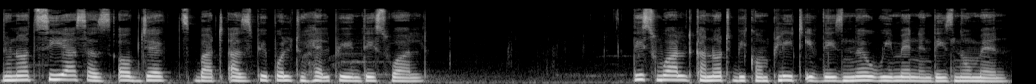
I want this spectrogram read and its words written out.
Do not see us as objects, but as people to help you in this world. This world cannot be complete if there is no women and there is no men.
